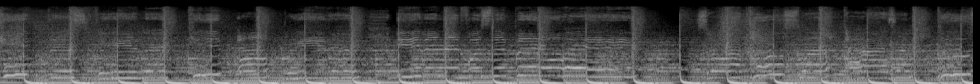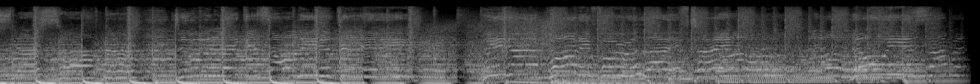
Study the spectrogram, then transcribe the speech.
keep this feeling, keep on.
